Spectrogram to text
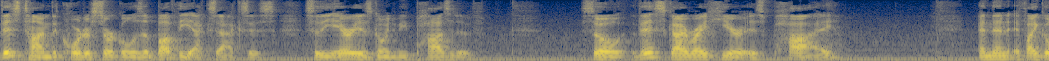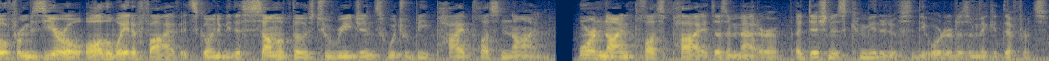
this time the quarter circle is above the x-axis, so the area is going to be positive. So this guy right here is pi, and then if I go from 0 all the way to 5, it's going to be the sum of those two regions, which would be pi plus 9. Or 9 plus pi, it doesn't matter. Addition is commutative, so the order doesn't make a difference.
